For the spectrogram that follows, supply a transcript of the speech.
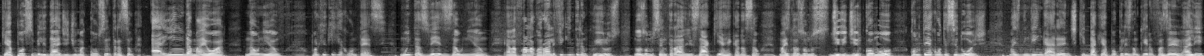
que é a possibilidade de uma concentração ainda maior na União porque o que, que acontece? Muitas vezes a União, ela fala agora, olha, fiquem tranquilos, nós vamos centralizar aqui a arrecadação, mas nós vamos dividir como, como tem acontecido hoje. Mas ninguém garante que daqui a pouco eles não queiram fazer ali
